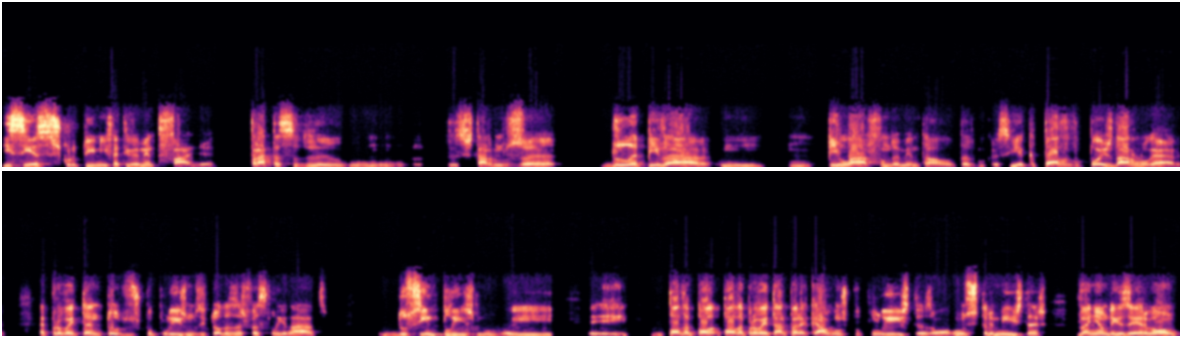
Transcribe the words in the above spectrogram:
E se esse escrutínio efetivamente falha, trata-se de, de, estarmos a dilapidar um, um pilar fundamental da democracia que pode depois dar lugar, aproveitando todos os populismos e todas as facilidades do simplismo e, e pode, pode, aproveitar para que alguns populistas ou alguns extremistas venham dizer, bom,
